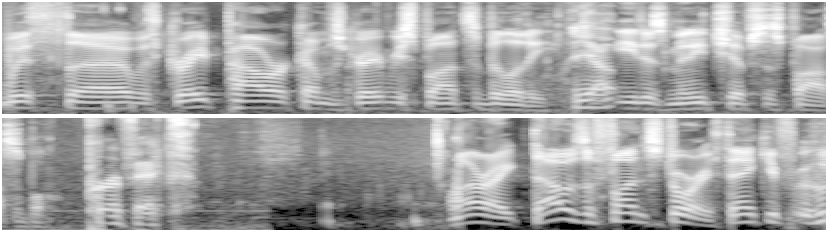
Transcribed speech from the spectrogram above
With uh, with great power comes great responsibility. To eat as many chips as possible. Perfect. All right, that was a fun story. Thank you for who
